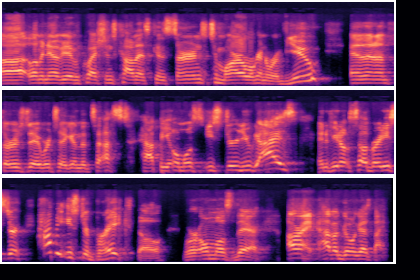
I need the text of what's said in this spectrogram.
Uh, let me know if you have questions, comments, concerns. Tomorrow we're going to review. And then on Thursday, we're taking the test. Happy almost Easter, you guys. And if you don't celebrate Easter, happy Easter break, though. We're almost there. All right. Have a good one, guys. Bye.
